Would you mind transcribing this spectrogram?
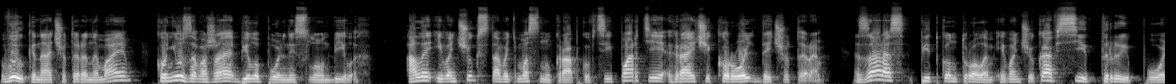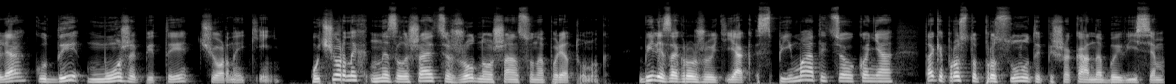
вилки на А4 немає, коню заважає білопольний слон білих. Але Іванчук ставить масну крапку в цій партії, граючи король Д4. Зараз під контролем Іванчука всі три поля, куди може піти чорний кінь. У чорних не залишається жодного шансу на порятунок. Білі загрожують як спіймати цього коня, так і просто просунути пішака на b8,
